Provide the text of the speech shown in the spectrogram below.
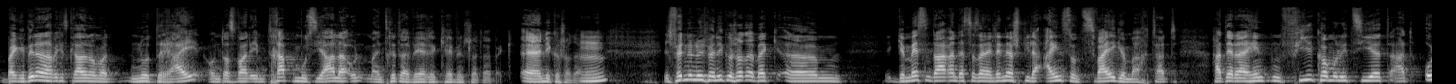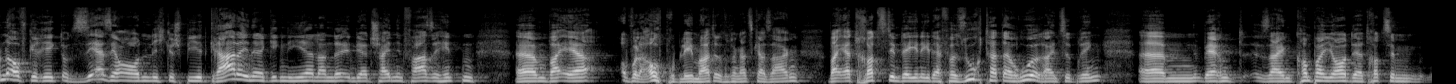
bei Gewinnern habe ich jetzt gerade noch mal nur drei und das waren eben Trapp, Musiala und mein dritter wäre Kevin Schlotterbeck, äh, Nico Schlotterbeck. Ich finde nämlich bei Nico Schlotterbeck ähm, gemessen daran, dass er seine Länderspiele eins und zwei gemacht hat, hat er da hinten viel kommuniziert, hat unaufgeregt und sehr sehr ordentlich gespielt. Gerade in der gegen die Niederlande in der entscheidenden Phase hinten ähm, war er obwohl er auch Probleme hatte, das muss man ganz klar sagen, war er trotzdem derjenige, der versucht hat, da Ruhe reinzubringen, ähm, während sein Kompagnon, der trotzdem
